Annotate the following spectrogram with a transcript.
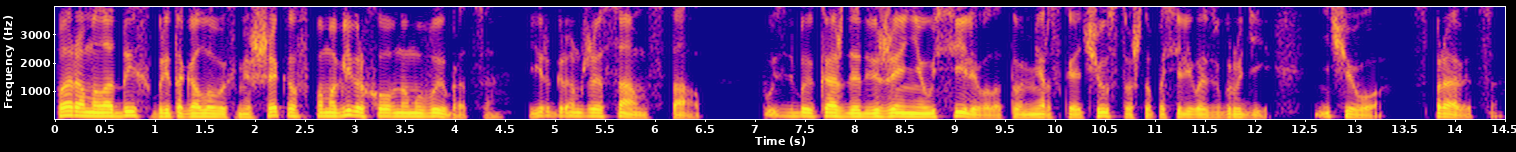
Пара молодых бритоголовых мешеков помогли Верховному выбраться. Ирграм же сам встал. Пусть бы каждое движение усиливало то мерзкое чувство, что поселилось в груди. Ничего, справится.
